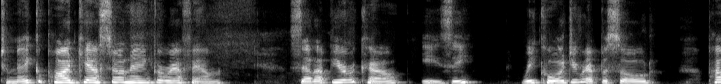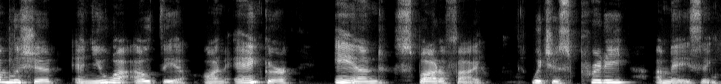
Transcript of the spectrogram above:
To make a podcast on Anchor FM, set up your account, easy, record your episode, publish it, and you are out there on Anchor and Spotify, which is pretty amazing.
